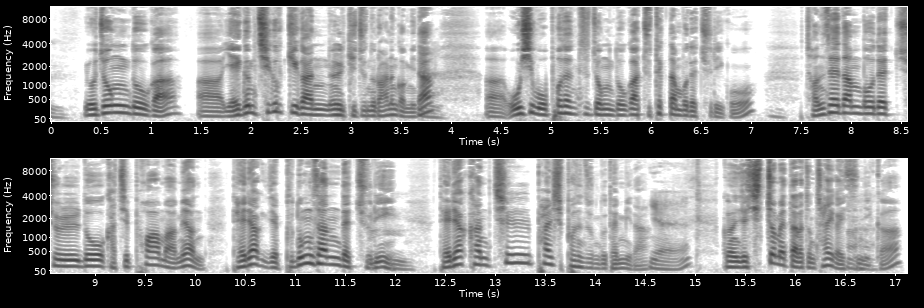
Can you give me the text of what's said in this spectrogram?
음. 요 정도가 어, 예금 취급 기간을 기준으로 하는 겁니다. 네. 어, 55% 정도가 주택담보대출이고 전세담보대출도 같이 포함하면 대략 이제 부동산 대출이 음. 대략 한 7, 80% 정도 됩니다. 예. 그건 이제 시점에 따라 좀 차이가 있으니까.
